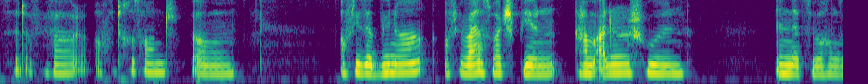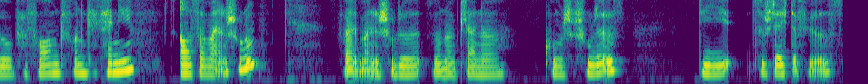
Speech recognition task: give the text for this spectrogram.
Das wird auf jeden Fall auch interessant. Ähm, auf dieser Bühne, auf dem Weihnachtsmarkt spielen, haben alle Schulen in den letzten Wochen so performt von Kenny, außer meine Schule, weil meine Schule so eine kleine komische Schule ist, die zu schlecht dafür ist.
